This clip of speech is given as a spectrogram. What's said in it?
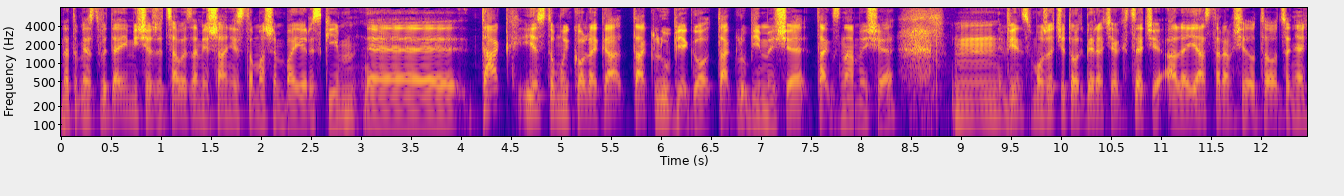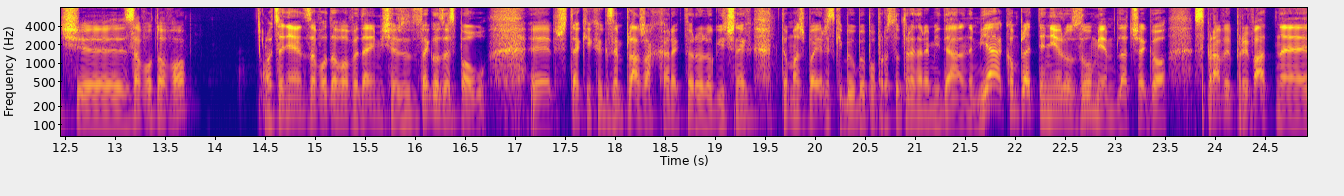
Natomiast wydaje mi się, że całe zamieszanie z Tomaszem Bajerskim, e, tak, jest to mój kolega, tak lubię go, tak lubimy się, tak znamy się, mm, więc możecie to odbierać jak chcecie, ale ja staram się to oceniać e, zawodowo. Oceniając zawodowo, wydaje mi się, że do tego zespołu, e, przy takich egzemplarzach charakterologicznych, Tomasz Bajerski byłby po prostu trenerem idealnym. Ja kompletnie nie rozumiem, dlaczego sprawy prywatne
